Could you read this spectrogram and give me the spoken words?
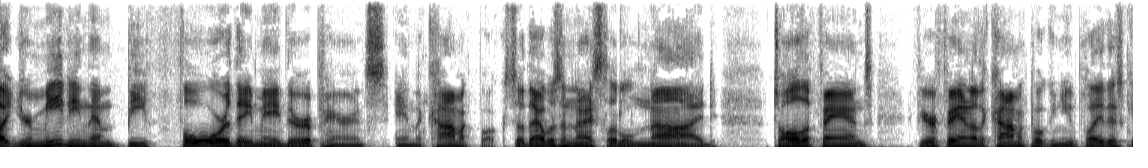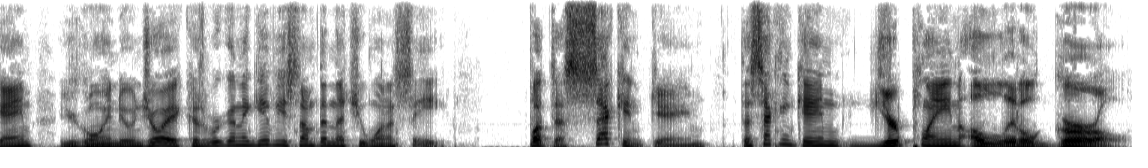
But you're meeting them before they made their appearance in the comic book. So that was a nice little nod to all the fans. If you're a fan of the comic book and you play this game, you're going to enjoy it because we're going to give you something that you want to see. But the second game, the second game, you're playing a little girl,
